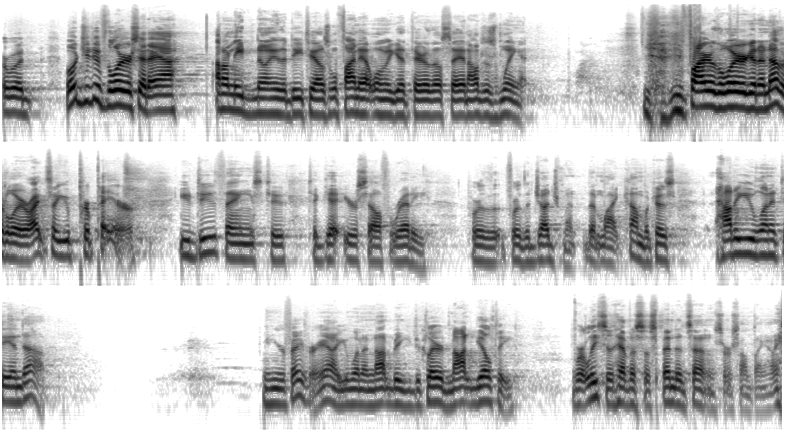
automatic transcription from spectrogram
Or would, what would you do if the lawyer said, ah, I don't need to know any of the details. We'll find out when we get there, they'll say, and I'll just wing it. you fire the lawyer, get another lawyer, right? So you prepare. You do things to, to get yourself ready for the, for the judgment that might come. Because how do you want it to end up? In your favor. Yeah, you want to not be declared not guilty, or at least have a suspended sentence or something. I mean,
